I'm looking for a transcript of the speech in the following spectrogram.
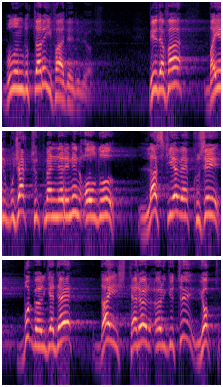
bulundukları ifade ediliyor. Bir defa Bayır Bucak Türkmenlerinin olduğu Laskiye ve Kuzey bu bölgede DAEŞ terör örgütü yoktur.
